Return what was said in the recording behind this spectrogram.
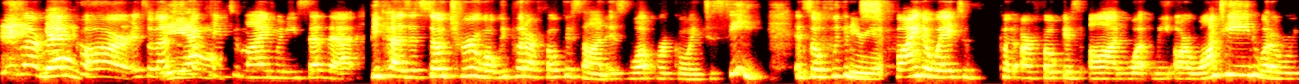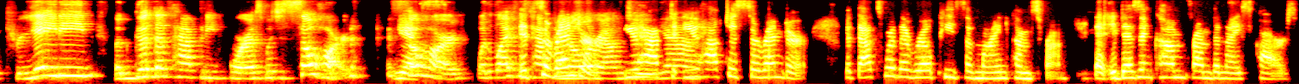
Is that yes. red car. And so that's yeah. what came to mind when you said that because it's so true. What we put our focus on is what we're going to see. And so if we can find a way to put our focus on what we are wanting, what are we creating, the good that's happening for us, which is so hard. It's yes. so hard when life is it's happening surrender. all around you. You have yeah. to you have to surrender. But that's where the real peace of mind comes from. That it doesn't come from the nice cars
